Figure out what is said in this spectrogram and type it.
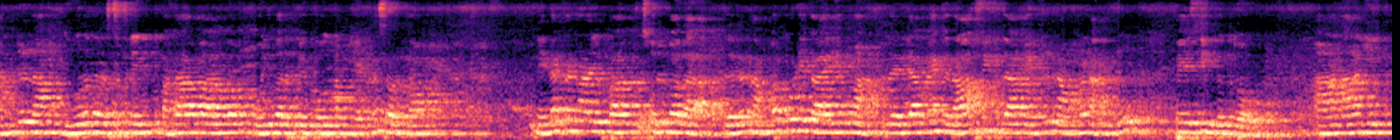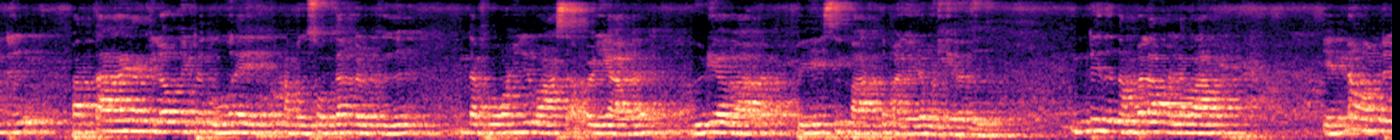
அன்று நாம் தூரதர்ஷனில் மகாபாரதம் ஒளிபரப்பை போது என்ன சொன்னோம் நிலக்கண்ணாடி பார்த்து சொல்வதா இதெல்லாம் நம்பக்கூடிய காரியமா இது எல்லாமே கிராஃபிக் தான் என்று நம்ம அன்று பேசியிருந்தோம் ஆனால் இன்று பத்தாயிரம் கிலோமீட்டர் தூரம் இருக்கும் நமது சொந்தங்களுக்கு இந்த ஃபோனில் வாட்ஸ்அப் வழியாக வீடியோவாக பேசி பார்த்து மகிழ முடிகிறது இன்று இது நம்பலாம் அல்லவா என்ன ஒன்று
